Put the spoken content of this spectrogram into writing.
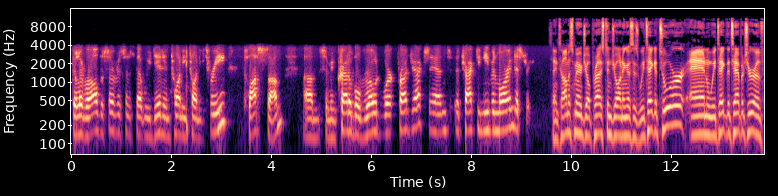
deliver all the services that we did in 2023 plus some. Um, some incredible road work projects and attracting even more industry. St. Thomas Mayor Joe Preston joining us as we take a tour and we take the temperature of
